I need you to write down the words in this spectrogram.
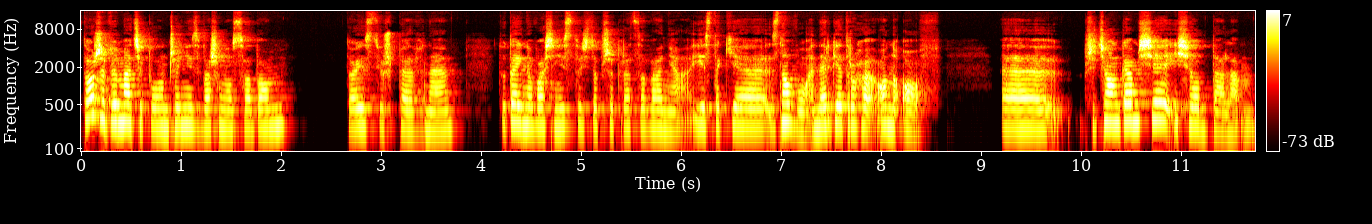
to, że wy macie połączenie z waszą osobą, to jest już pewne. Tutaj no właśnie jest coś do przepracowania. Jest takie, znowu, energia trochę on-off. E, przyciągam się i się oddalam.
